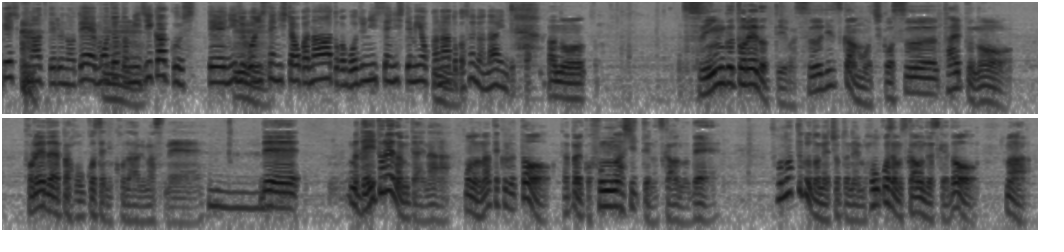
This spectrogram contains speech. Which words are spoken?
激しくなってるので、もうちょっと短くして、25日線にしちゃおうかなとか、50日線にしてみようかなとか、そういうのはないんですか？あの、スイングトレードっていう、まあ数日間持ち越すタイプのトレードはやっぱり方向線にこだわりますね。で、まあ、デイトレードみたいなものになってくると、やっぱりこう、分足っていうのを使うので、そうなってくるとね、ちょっとね、方向線も使うんですけど、まあ、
